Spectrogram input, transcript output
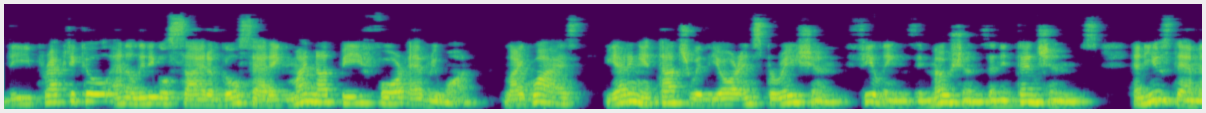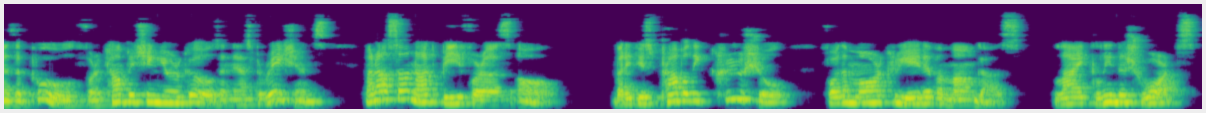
The practical analytical side of goal setting might not be for everyone. Likewise, getting in touch with your inspiration, feelings, emotions, and intentions and use them as a pool for accomplishing your goals and aspirations might also not be for us all. But it is probably crucial for the more creative among us, like Linda Schwartz,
